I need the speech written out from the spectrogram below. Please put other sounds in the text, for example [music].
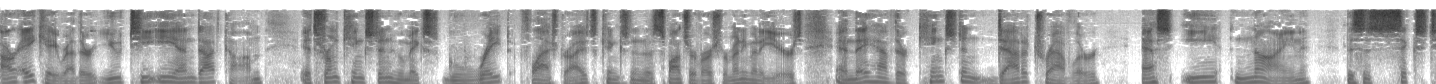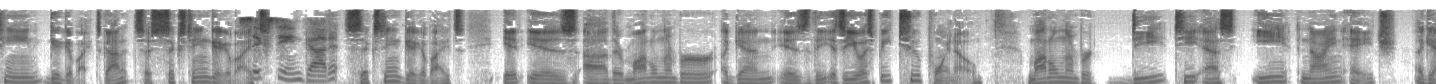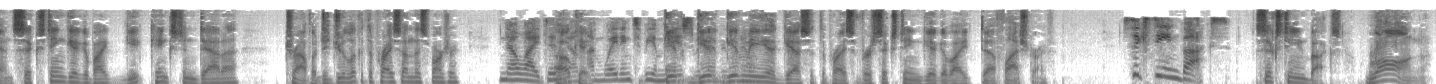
R-A-K rather, U-T-E-N dot com. It's from Kingston, who makes great flash drives. Kingston is a sponsor of ours for many, many years. And they have their Kingston Data Traveler SE9. This is 16 gigabytes. Got it? So 16 gigabytes. Sixteen, got it. 16 gigabytes. It is uh, their model number again is the it's a USB 2.0 model number DTS-E9H. Again, 16 gigabyte G- Kingston data travel. Did you look at the price on this, Marsha? No, I didn't. Okay. I'm, I'm waiting to be Give amazed. give everyone give me a guess at the price for a 16 gigabyte uh, flash drive. sixteen bucks. 16 bucks. Wrong.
